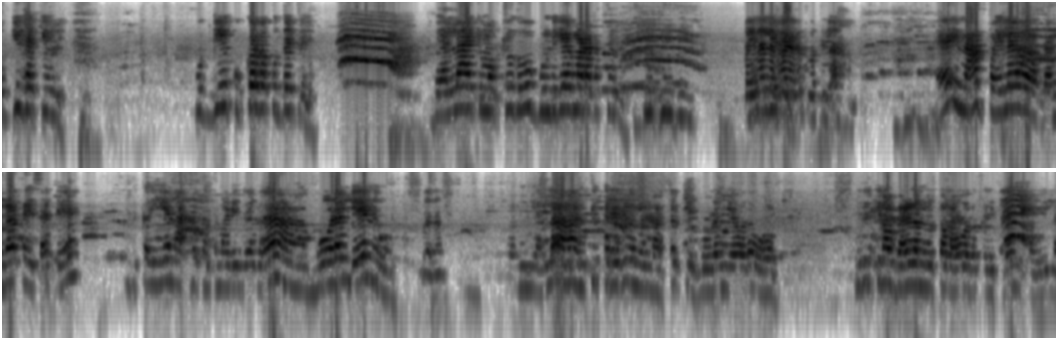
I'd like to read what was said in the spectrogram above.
ಉಗ್ಗಿಗ್ ಹಾಕಿವ್ರಿ. ಉಗ್ಗಿ ಕುಕ್ಕರ್ದಾಗ ಕುದ್ದೈತ್ರಿ. ಬೆಲ್ಲ ಹಾಕಿ ಮಗ್ಚುದು ಗುಂಡಿಗ್ಯಾಗ ಮಾಡಾಕತ್ತೀವ್ರಿ. ಗೊತ್ತಿಲ್ಲ. ಏ ಇನ್ನ ಪೈಲ ಗಂಗಾ ಕೈ ಸದ್ಯ. ಇದಕ್ಕ ಏನ್ ಹಾಕ್ಬೇಕಂತ ಮಾಡಿದ್ರಿ ಅಂದ್ರ ಗೋಡಂಬಿ ನೀವು ಎಲ್ಲಾ ಅಂತಿ ಕರೀರಿ ಒಮ್ಮೆ ಮರ್ತರ್ತೀವಿ ಗೋಡಂಬಿ ಯಾವ್ದ ಇದಕ್ಕೆ ನಾವು ಬೆಳ್ಳ ಇರ್ತಾವಲ್ಲ ಅವಾಗ ಅದಕ್ಕೆ ಅಂತಾವ್ ಇಲ್ಲ.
